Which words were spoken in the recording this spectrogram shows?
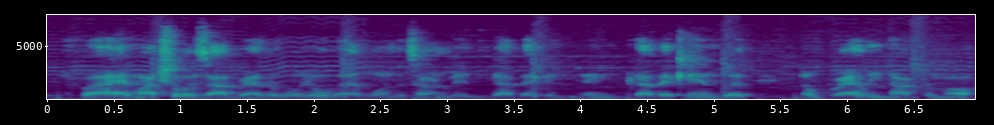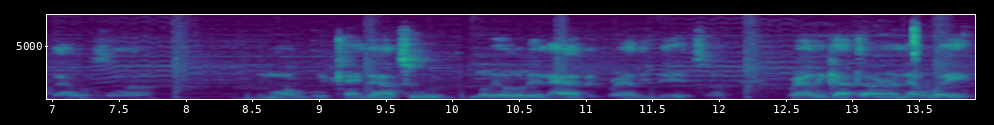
If I had my choice, I'd rather Loyola have won the tournament and got back in and got back in, but you know Bradley knocked them off. That was, uh, you know, it came down to it. Loyola didn't have it, Bradley did, so Bradley got to earn that way.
